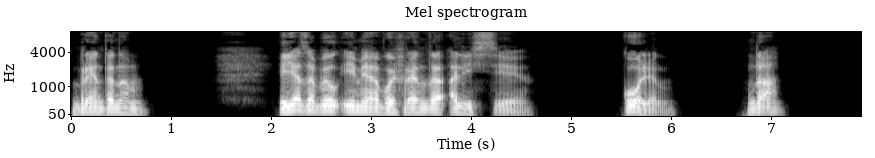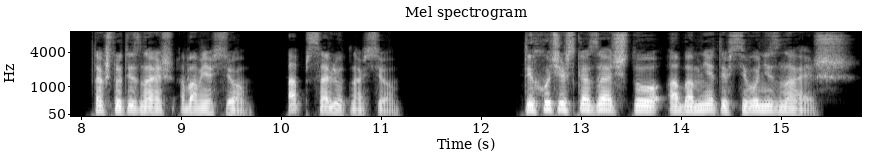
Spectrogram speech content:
Брэндоном, и я забыл имя бойфренда Алисии. Колин. Да. Так что ты знаешь обо мне все. Абсолютно все. Ты хочешь сказать, что обо мне ты всего не знаешь?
